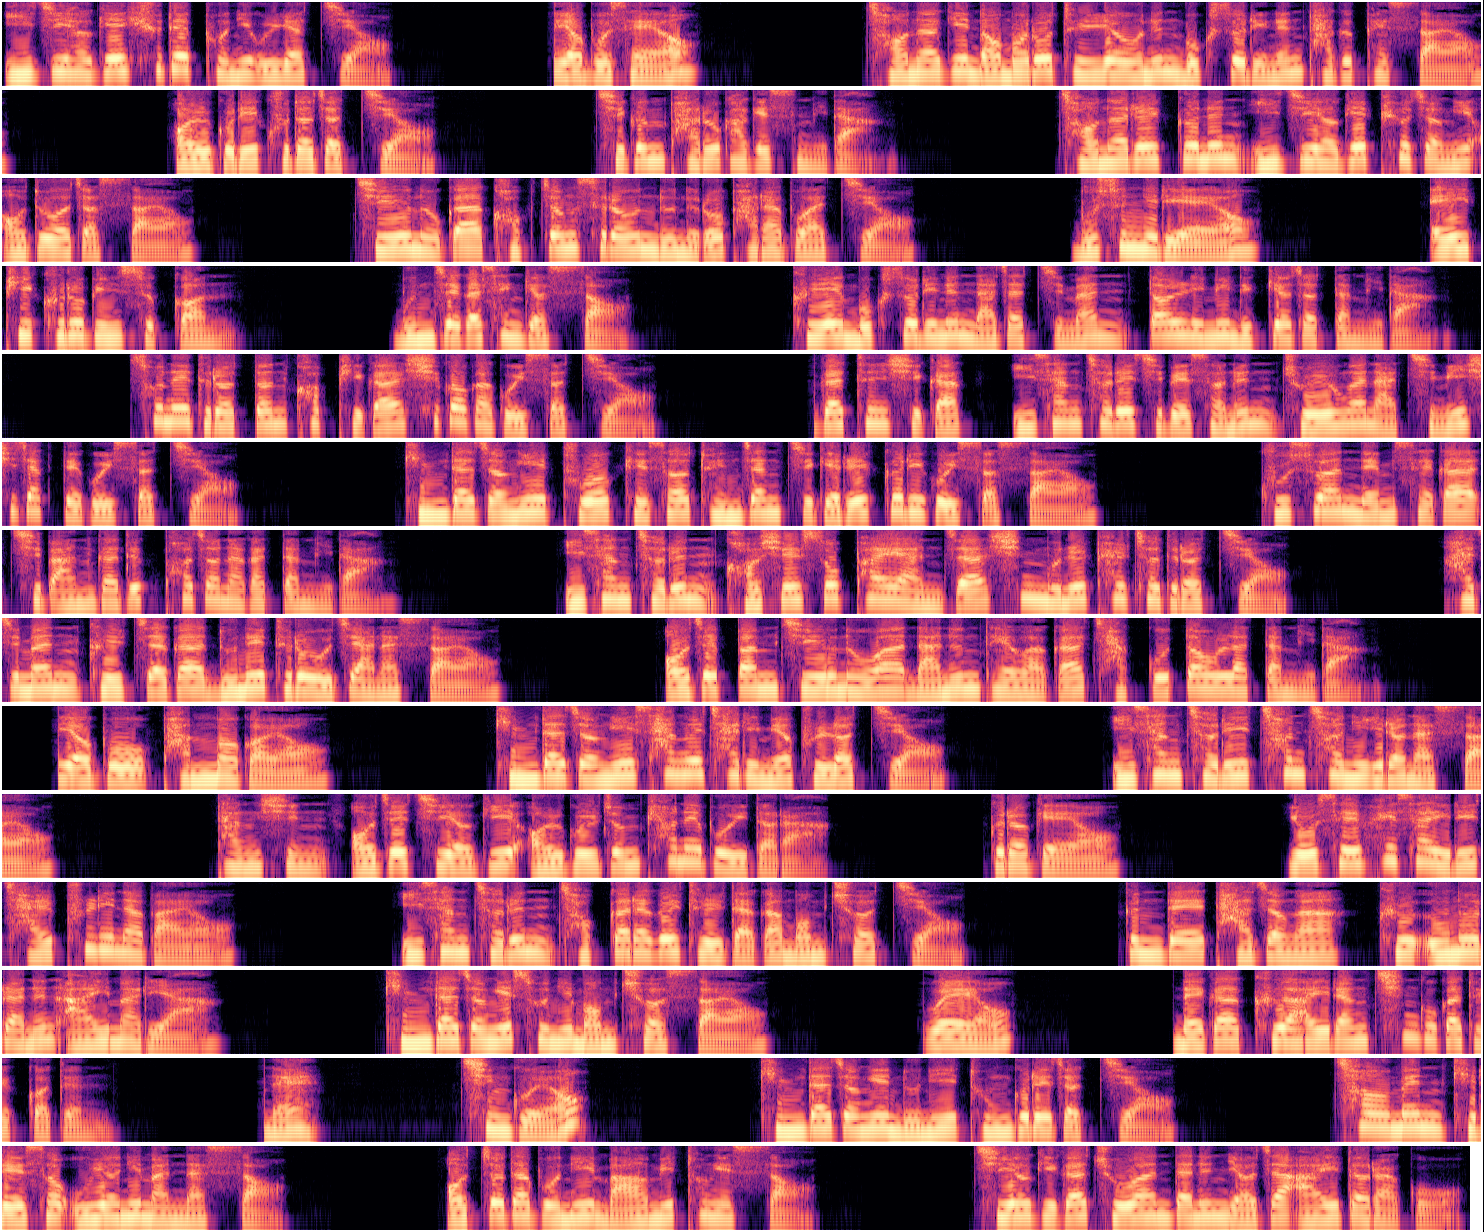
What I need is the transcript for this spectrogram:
이지혁의 휴대폰이 울렸지요. 여보세요? 전화기 너머로 들려오는 목소리는 다급했어요. 얼굴이 굳어졌지요. 지금 바로 가겠습니다. 전화를 끄는 이지혁의 표정이 어두워졌어요. 지은호가 걱정스러운 눈으로 바라보았지요. 무슨 일이에요? AP그룹 인수건. 문제가 생겼어. 그의 목소리는 낮았지만 떨림이 느껴졌답니다. 손에 들었던 커피가 식어가고 있었지요. 그 같은 시각 이상철의 집에서는 조용한 아침이 시작되고 있었지요. 김다정이 부엌에서 된장찌개를 끓이고 있었어요. 구수한 냄새가 집 안가득 퍼져나갔답니다. 이상철은 거실 소파에 앉아 신문을 펼쳐들었지요. 하지만 글자가 눈에 들어오지 않았어요. 어젯밤 지은호와 나눈 대화가 자꾸 떠올랐답니다. 여보, 밥 먹어요. 김다정이 상을 차리며 불렀지요. 이상철이 천천히 일어났어요. 당신 어제 지역이 얼굴 좀 편해 보이더라. 그러게요. 요새 회사 일이 잘 풀리나 봐요. 이상철은 젓가락을 들다가 멈추었지요. 근데 다정아, 그 은호라는 아이 말이야. 김다정의 손이 멈추었어요. 왜요? 내가 그 아이랑 친구가 됐거든. 네. 친구요? 김다정의 눈이 동그래졌지요. 처음엔 길에서 우연히 만났어. 어쩌다 보니 마음이 통했어. 지혁이가 좋아한다는 여자 아이더라고.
